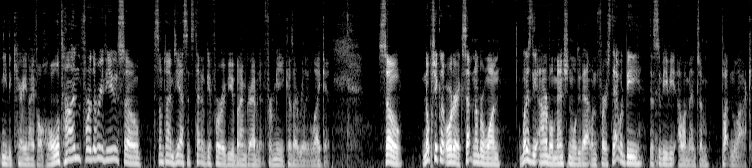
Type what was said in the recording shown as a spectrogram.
need to carry a knife a whole ton for the review. So sometimes, yes, it's technically for review, but I'm grabbing it for me because I really like it. So no particular order except number one. What is the honorable mention? We'll do that one first. That would be the Civivi Elementum button lock.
